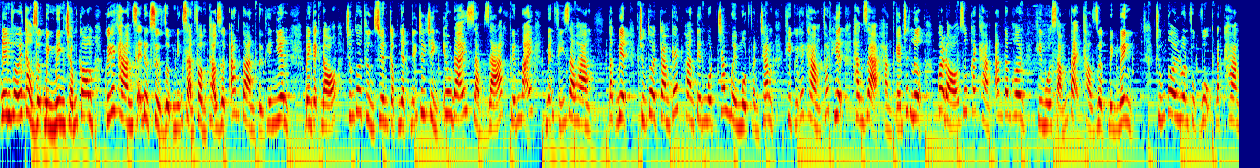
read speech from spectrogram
Đến với thảo dược bình minh.com, quý khách hàng sẽ được sử dụng những sản phẩm thảo dược an toàn từ thiên nhiên. Bên cạnh đó, chúng tôi thường xuyên cập nhật những chương trình ưu đãi, giảm giá, khuyến mãi, miễn phí giao hàng. Đặc biệt, chúng tôi cam kết hoàn tiền 111% khi quý khách hàng phát hiện hàng giả, hàng kém chất lượng, qua đó giúp khách hàng an tâm hơn khi mua sắm tại Thảo Dược Bình Minh. Chúng tôi luôn phục vụ đặt hàng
